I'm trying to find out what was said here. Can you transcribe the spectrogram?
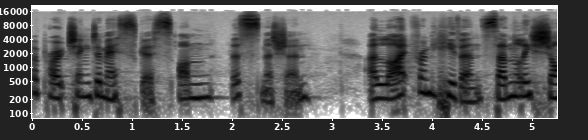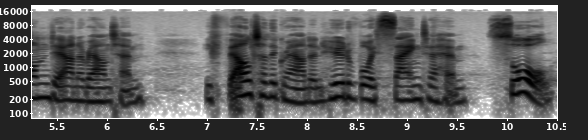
approaching Damascus on this mission, a light from heaven suddenly shone down around him. He fell to the ground and heard a voice saying to him, Saul,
